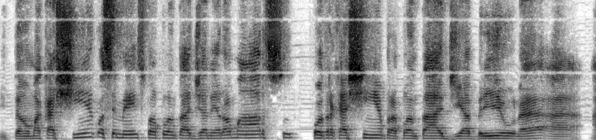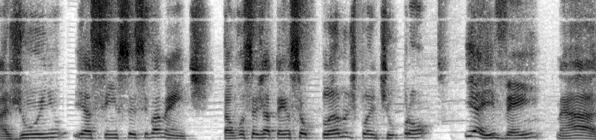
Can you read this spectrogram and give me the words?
Então, uma caixinha com as sementes para plantar de janeiro a março, outra caixinha para plantar de abril né, a, a junho e assim sucessivamente. Então, você já tem o seu plano de plantio pronto. E aí vem né, a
